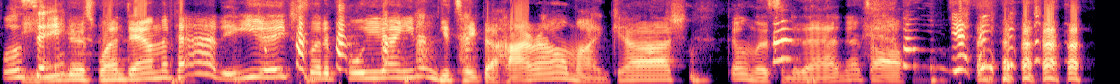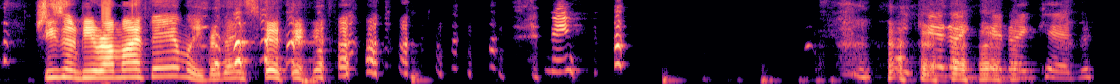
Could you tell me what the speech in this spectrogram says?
We'll You say. just went down the path. You they just let it pull you down. You didn't get to take the high road. Oh my gosh! Don't listen to that. That's awful. She's gonna be around my family for Thanksgiving. I kid, I kid, I kid.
